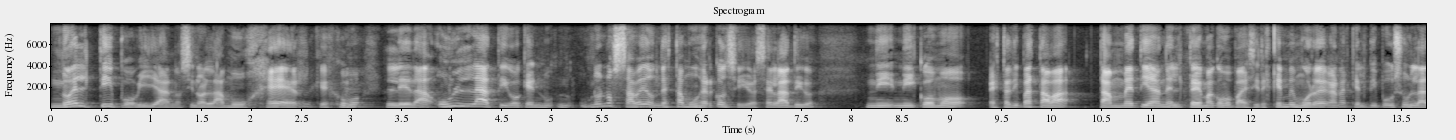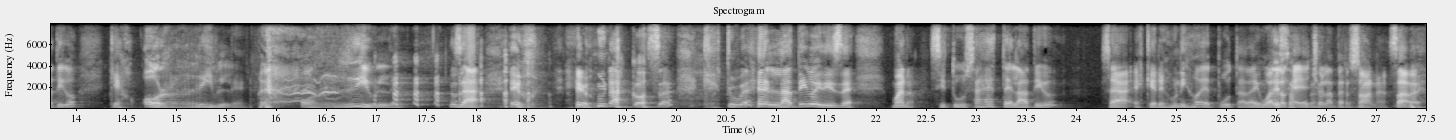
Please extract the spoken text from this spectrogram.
No el tipo villano, sino la mujer, que es como le da un látigo que uno no sabe dónde esta mujer consiguió ese látigo, ni, ni cómo esta tipa estaba tan metida en el tema como para decir, es que me muero de ganas que el tipo use un látigo que es horrible. horrible. O sea, es, es, una cosa que tú ves el látigo y dices, bueno, si tú usas este látigo, o sea, es que eres un hijo de puta, da igual lo que haya hecho la persona, ¿sabes?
